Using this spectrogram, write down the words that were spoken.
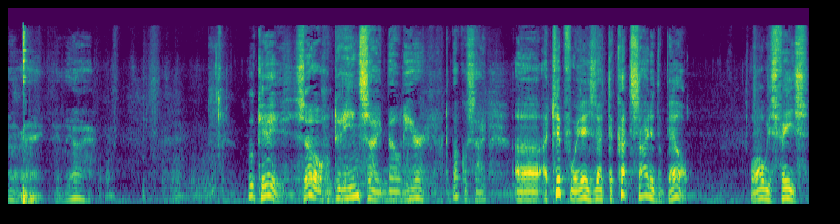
Alright, here we are. Okay, so to the inside belt here, the buckle side. Uh, a tip for you is that the cut side of the belt will always face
